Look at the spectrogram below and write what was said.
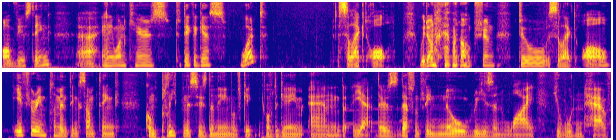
obvious thing. Uh, anyone cares to take a guess? What? Select all. We don't have an option to select all. If you're implementing something completeness is the name of, of the game and yeah there's definitely no reason why you wouldn't have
